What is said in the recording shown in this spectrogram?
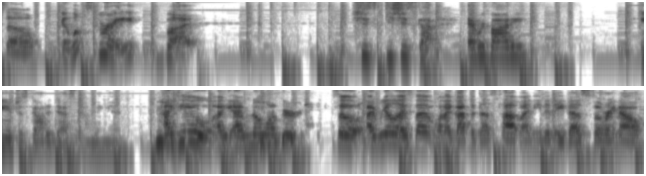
so. It looks great, but she's she's got everybody and just got a desk coming in. i do. I i'm no longer so i realized that when i got the desktop i needed a desk so right now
